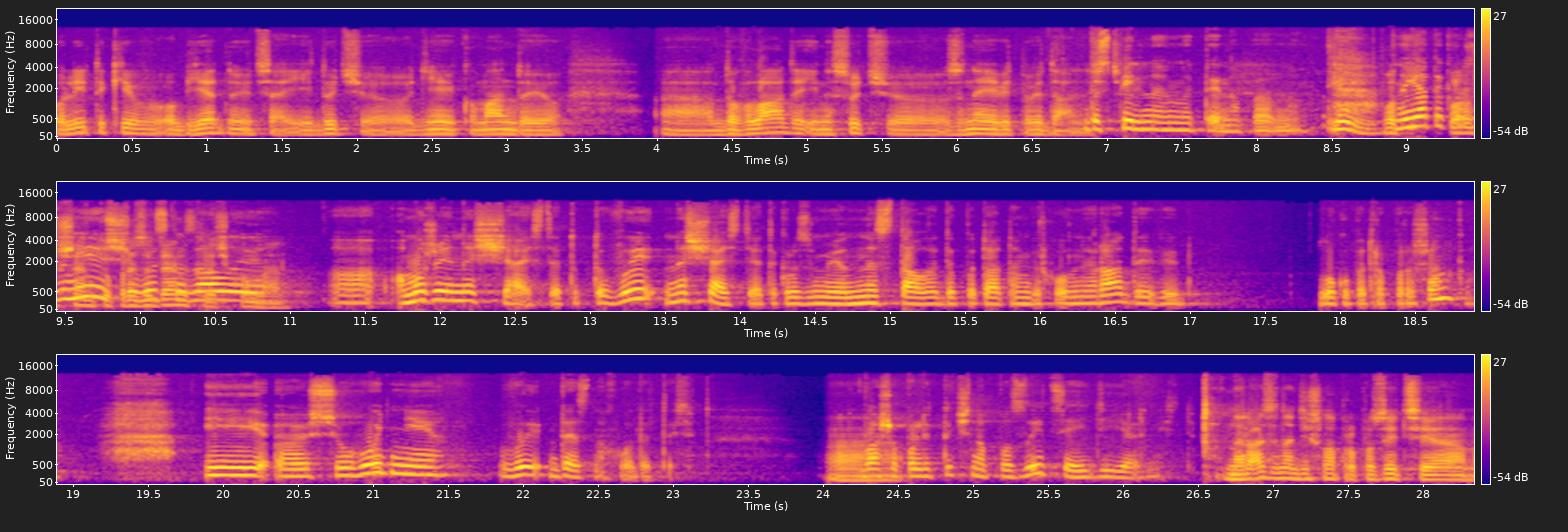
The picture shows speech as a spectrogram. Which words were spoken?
політиків об'єднуються і йдуть е, однією командою е, до влади і несуть за неї відповідальність. До спільної мети, напевно. Ну, от ну я так Порошенко розумію, що ви сказали, а, а може і нещастя. Тобто ви на щастя, я так розумію, не стали депутатом Верховної Ради від блоку Петра Порошенка. І е, сьогодні ви де знаходитесь? Ваша політична позиція і діяльність. Наразі надійшла пропозиція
